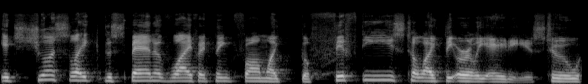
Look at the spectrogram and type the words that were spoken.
it's just like the span of life, I think, from like the 50s to like the early 80s to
